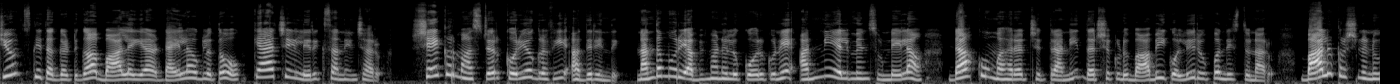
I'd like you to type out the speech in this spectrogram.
ట్యూన్స్కి తగ్గట్టుగా బాలయ్య డైలాగులతో క్యాచీ లిరిక్స్ అందించారు. శేఖర్ మాస్టర్ కొరియోగ్రఫీ అదిరింది. నందమూరి అభిమానులు కోరుకునే అన్ని ఎలిమెంట్స్ ఉండేలా డాకు మహారాజ్ చిత్రాన్ని దర్శకుడు బాబీ కొల్లి రూపొందిస్తున్నారు. బాలకృష్ణను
